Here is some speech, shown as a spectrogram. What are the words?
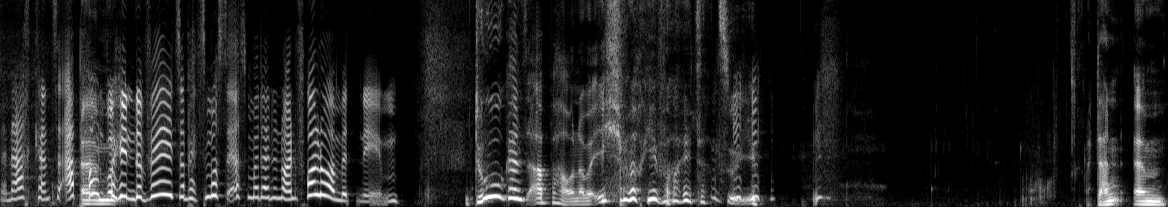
Danach kannst du abhauen, Ähm. wohin du willst. Aber jetzt musst du erstmal deine neuen Follower mitnehmen. Du kannst abhauen, aber ich mache hier weiter zu ihm. Dann, ähm,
